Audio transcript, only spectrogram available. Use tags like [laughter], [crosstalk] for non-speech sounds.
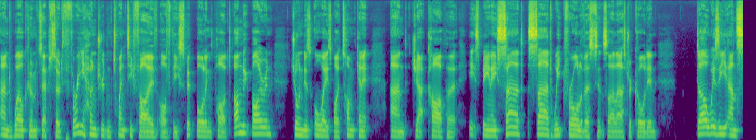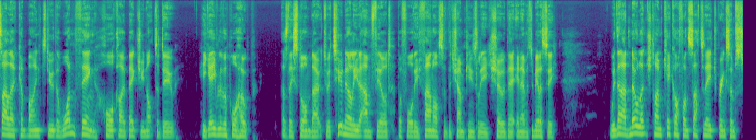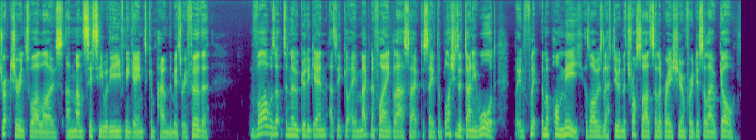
and welcome to episode 325 of the Spitballing Pod. I'm Luke Byron, joined as always by Tom Kennett and Jack Harper. It's been a sad, sad week for all of us since our last recording. Darwizzy and Salah combined to do the one thing Hawkeye begged you not to do. He gave Liverpool hope as they stormed out to a 2 0 lead at Anfield before the Thanos of the Champions League showed their inevitability. We then had no lunchtime kickoff on Saturday to bring some structure into our lives, and Man City with the evening game to compound the misery further. VAR was up to no good again as it got a magnifying glass out to save the blushes of Danny Ward, but inflict them upon me as I was left doing the Trossard celebration for a disallowed goal.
